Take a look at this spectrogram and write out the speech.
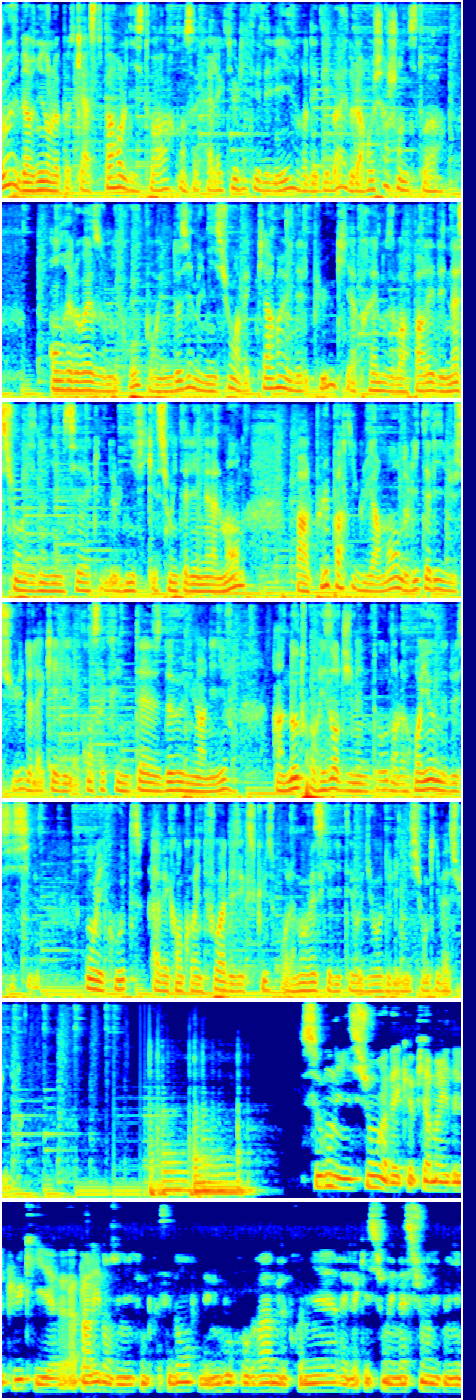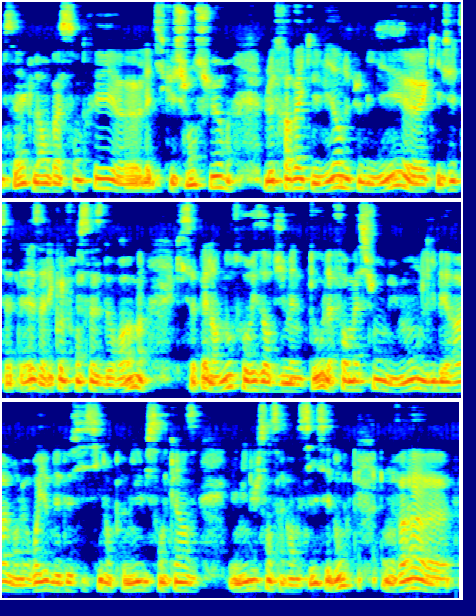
Bonjour et bienvenue dans le podcast Parole d'Histoire consacré à l'actualité des livres, des débats et de la recherche en histoire. André Loez au micro pour une deuxième émission avec Pierre-Marie Delpu qui, après nous avoir parlé des nations au XIXe siècle et de l'unification italienne et allemande, parle plus particulièrement de l'Italie du Sud, à laquelle il a consacré une thèse devenue un livre, Un autre Risorgimento dans le royaume des deux Siciles. On l'écoute avec encore une fois des excuses pour la mauvaise qualité audio de l'émission qui va suivre. Seconde émission avec Pierre-Marie Delpu qui euh, a parlé dans une émission précédente des nouveaux programmes de première et de la question des nations au XIXe siècle. Là, on va centrer euh, la discussion sur le travail qu'il vient de publier, euh, qui est issu de sa thèse à l'école française de Rome, qui s'appelle Un autre risorgimento, la formation du monde libéral dans le royaume des deux Siciles entre 1815 et 1856. Et donc, on va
